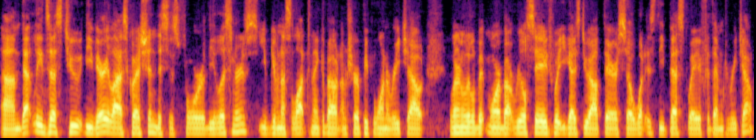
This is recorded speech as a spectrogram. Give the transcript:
Um, that leads us to the very last question. This is for the listeners. You've given us a lot to think about. I'm sure people want to reach out, learn a little bit more about Real Sage, what you guys do out there. So, what is the best way for them to reach out?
